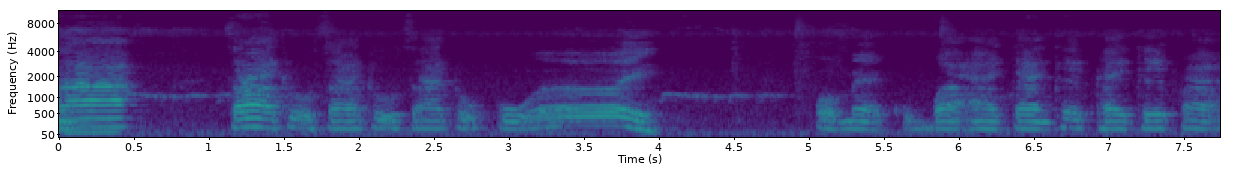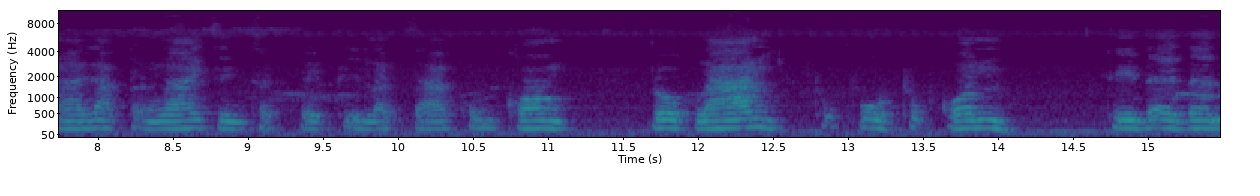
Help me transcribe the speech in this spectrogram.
สะสาธุสาธุสาธุปู่เอ้ย พ่อแม่ครูบาอาจารย์เทพไทยเทพาอารักษ์ทั้งหลายสิ่งศักดิ์สิทธิ์ที่รักษาคุ้มครองลูกหลานทุกผู้ทุกคนที่ได้เดิน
